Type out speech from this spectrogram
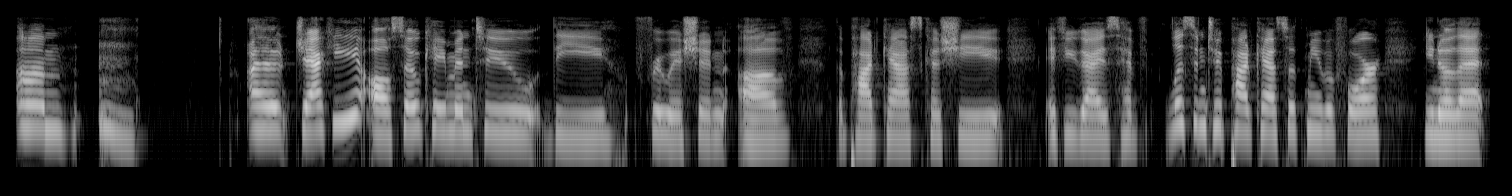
Um uh, Jackie also came into the fruition of the podcast because she, if you guys have listened to podcasts with me before, you know that,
